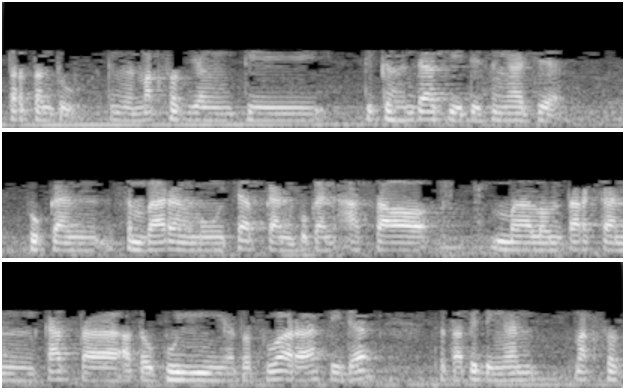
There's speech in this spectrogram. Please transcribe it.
tertentu dengan maksud yang di, dikehendaki disengaja bukan sembarang mengucapkan bukan asal melontarkan kata atau bunyi atau suara tidak tetapi dengan maksud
